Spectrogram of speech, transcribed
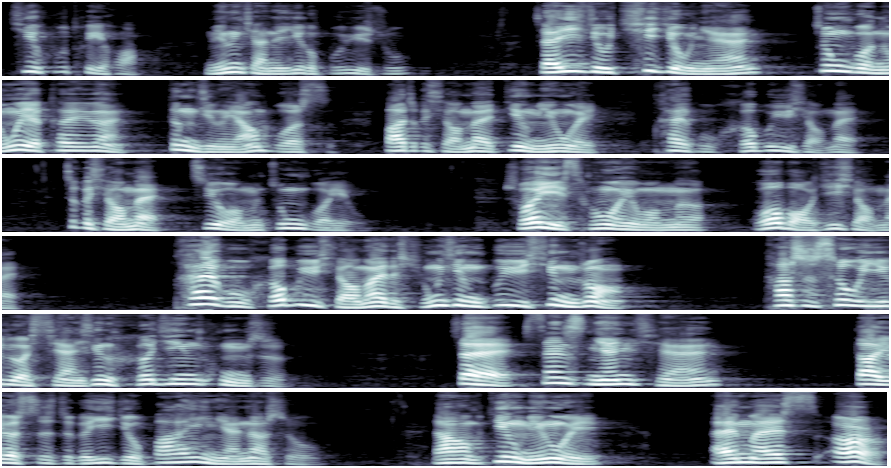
几乎退化，明显的一个不育株。在一九七九年，中国农业科学院邓景阳博士把这个小麦定名为太谷核不育小麦。这个小麦只有我们中国有，所以成为我们国宝级小麦。太谷核不育小麦的雄性不育性状，它是受一个显性合金控制。在三十年前，大约是这个一九八一年的时候，然后定名为 MS 二。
